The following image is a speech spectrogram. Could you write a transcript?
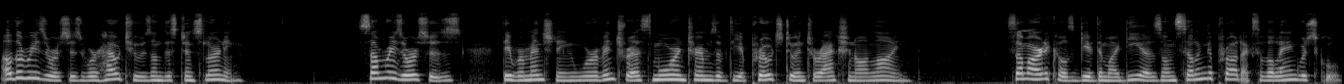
Other resources were how-tos on distance learning. Some resources they were mentioning were of interest more in terms of the approach to interaction online. Some articles gave them ideas on selling the products of the language school.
